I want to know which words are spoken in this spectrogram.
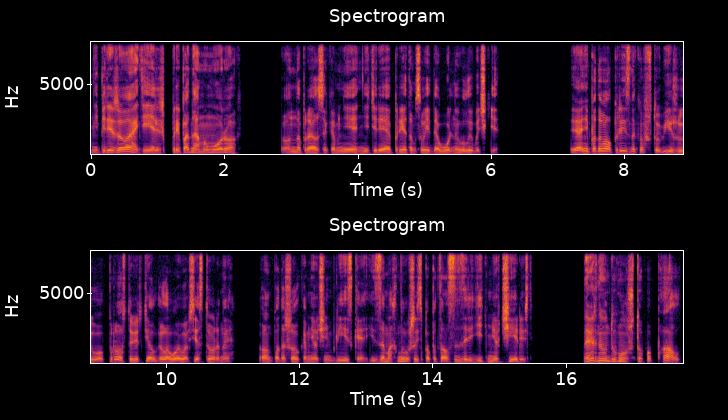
«Не переживайте, я лишь преподам ему урок». Он направился ко мне, не теряя при этом своей довольной улыбочки. Я не подавал признаков, что вижу его, просто вертел головой во все стороны. Он подошел ко мне очень близко и, замахнувшись, попытался зарядить мне в челюсть. Наверное, он думал, что попал,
